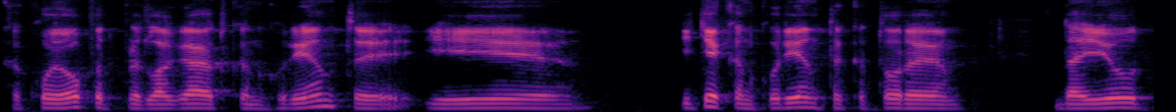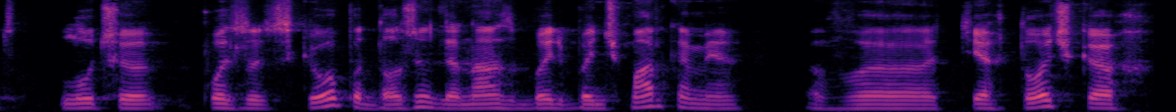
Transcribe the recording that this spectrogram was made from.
какой опыт предлагают конкуренты, и, и те конкуренты, которые дают лучший пользовательский опыт, должны для нас быть бенчмарками в тех точках,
